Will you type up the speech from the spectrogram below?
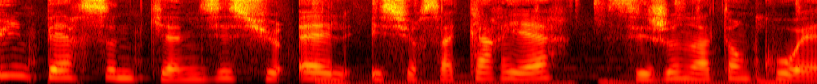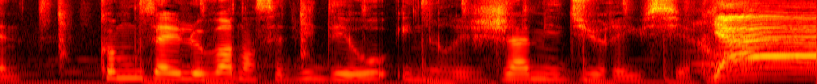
une personne qui a misé sur elle et sur sa carrière, c'est Jonathan Cohen. Comme vous allez le voir dans cette vidéo, il n'aurait jamais dû réussir. Yeah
